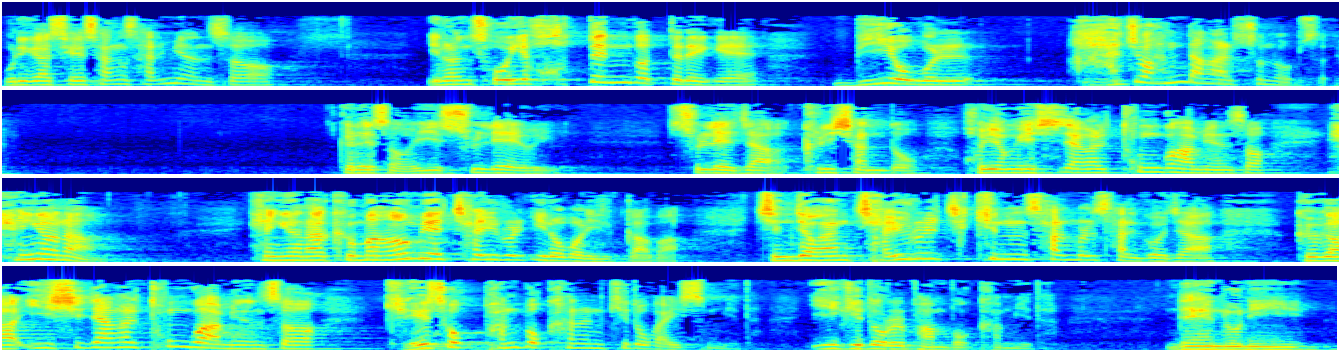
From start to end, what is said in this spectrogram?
우리가 세상 살면서 이런 소위 헛된 것들에게 미혹을 아주 한당할 수는 없어요. 그래서 이 순례의 순례자 크리스천도 허영의 시장을 통과하면서 행여나 행여나 그 마음의 자유를 잃어버릴까 봐 진정한 자유를 지키는 삶을 살고자 그가 이 시장을 통과하면서 계속 반복하는 기도가 있습니다. 이 기도를 반복합니다. 내 눈이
